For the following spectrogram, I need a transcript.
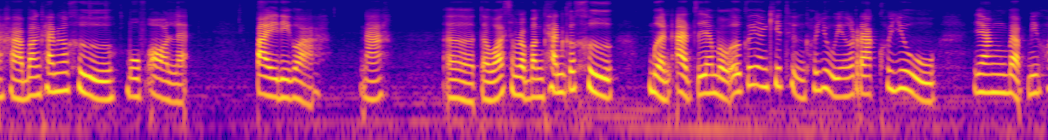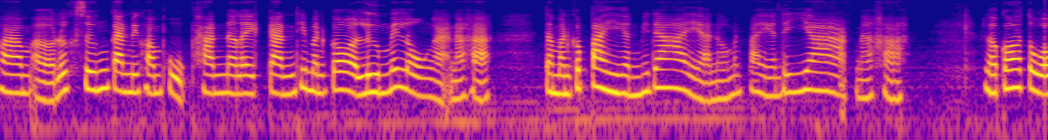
นะคะ บางท่านก็คือ move on แหละ ไปดีกว่านะเออแต่ว่าสำหรับบางท่านก็คือเหมือนอาจจะยังแบบเออก็ยังคิดถึงเขาอยู่ยังรักเขาอยู่ ยังแบบมีความเออลึกซึ้งกันมีความผูกพันอะไรกันที่มันก็ลืมไม่ลงอะนะคะ แต่มันก็ไปกันไม่ได้อะเนาะมันไปกันได้ยากนะคะ แล้วก็ตัว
